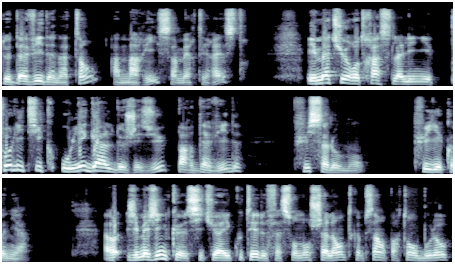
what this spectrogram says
de David à Nathan, à Marie, sa mère terrestre, et Matthieu retrace la lignée politique ou légale de Jésus par David, puis Salomon, puis Yeconia. Alors j'imagine que si tu as écouté de façon nonchalante comme ça en partant au boulot,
